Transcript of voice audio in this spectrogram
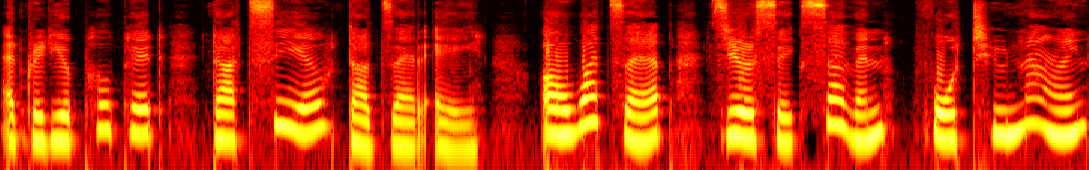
at radiopulpit.co.za or WhatsApp 067 429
